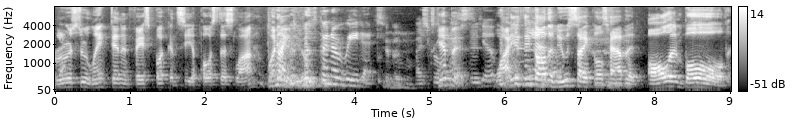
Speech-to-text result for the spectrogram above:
peruse through LinkedIn and Facebook and see a post this long? What do Right, you do? Who's gonna read it? I Skip it. it. Why do you think all the news cycles have it all in bold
